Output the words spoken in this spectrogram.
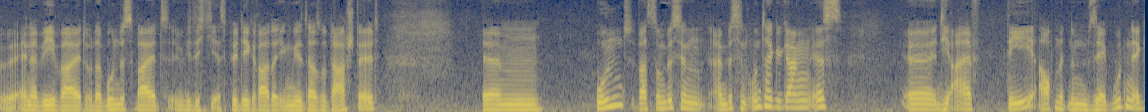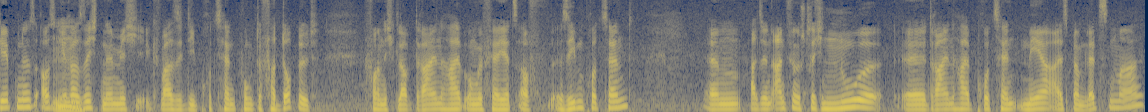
äh, NRW-weit oder bundesweit, wie sich die SPD gerade irgendwie da so darstellt. Ähm, und was so ein bisschen, ein bisschen untergegangen ist, äh, die AfD auch mit einem sehr guten Ergebnis aus Mhm. ihrer Sicht, nämlich quasi die Prozentpunkte verdoppelt von, ich glaube, dreieinhalb ungefähr jetzt auf sieben Prozent. Ähm, also in Anführungsstrichen nur äh, dreieinhalb Prozent mehr als beim letzten Mal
